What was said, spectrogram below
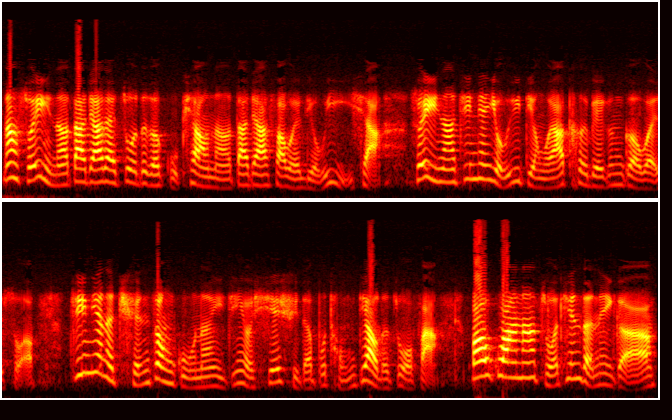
那所以呢，大家在做这个股票呢，大家稍微留意一下。所以呢，今天有一点我要特别跟各位说，今天的权重股呢，已经有些许的不同调的做法，包括呢，昨天的那个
